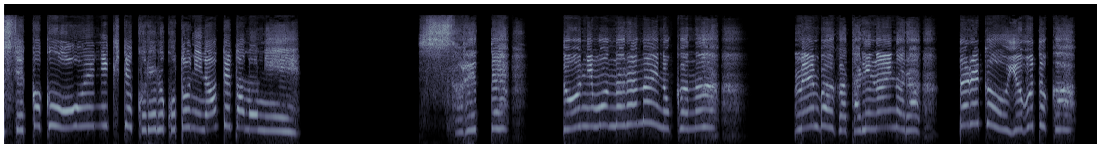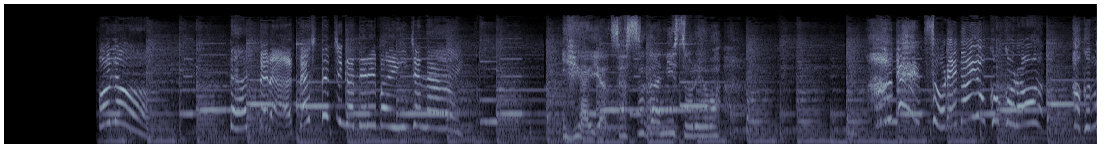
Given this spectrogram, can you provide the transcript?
せっかく応援に来てくれることになってたのに。それってどうにもならないのかな。メンバーが足りないなら誰かを呼ぶとか。あら。だったら私たちが出ればいいじゃない。いやいやさすがにそれは。それだよ心。はぐみ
